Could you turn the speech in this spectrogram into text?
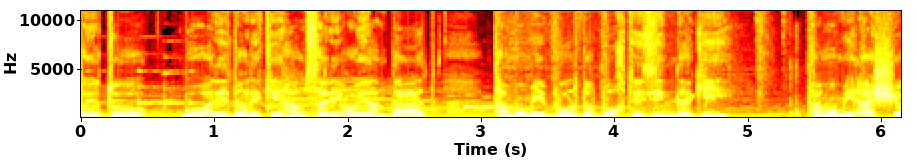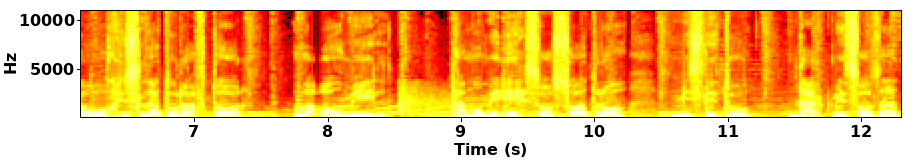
Оё ту боварӣ дорӣ ки ҳамсари ояндаат тамоми бурду бохти зиндагӣ тамоми ашёву хислату рафтор ва омил тамоми эҳсосотро мисли ту дарк месозад?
